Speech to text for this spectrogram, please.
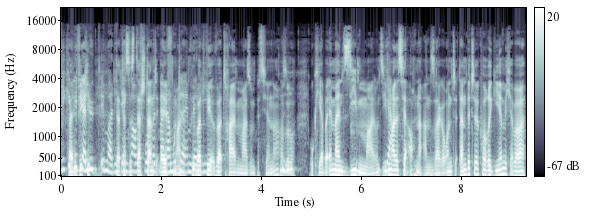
Wikipedia Weil lügt immer. Die da, das ist, da stand elfmal. Über. Mhm. wir übertreiben mal so ein bisschen, ne? Also, okay, aber immerhin siebenmal. Und siebenmal Ja. ist ja auch eine Ansage. Und dann bitte korrigier mich, aber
